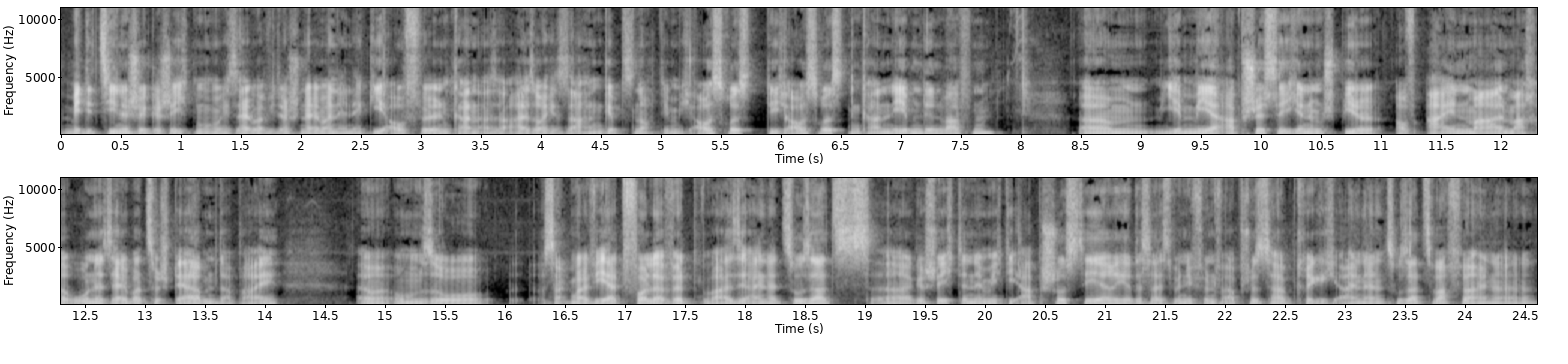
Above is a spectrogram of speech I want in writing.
medizinische Geschichten, wo ich selber wieder schnell meine Energie auffüllen kann. Also all solche Sachen gibt es noch, die mich ausrüst, die ich ausrüsten kann neben den Waffen. Ähm, je mehr Abschüsse ich in einem Spiel auf einmal mache, ohne selber zu sterben dabei, äh, umso, sag mal, wertvoller wird quasi eine Zusatzgeschichte, äh, nämlich die Abschussserie. Das heißt, wenn ich fünf Abschüsse habe, kriege ich eine Zusatzwaffe, eine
